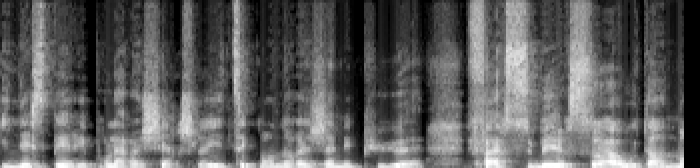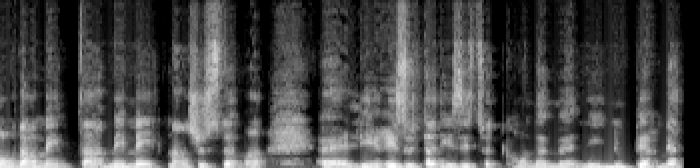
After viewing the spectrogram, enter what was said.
inespéré pour la recherche. Là. Éthiquement, on n'aurait jamais pu euh, faire subir ça à autant de monde en même temps. Mais maintenant, justement, euh, les résultats des études qu'on a menées nous permettent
